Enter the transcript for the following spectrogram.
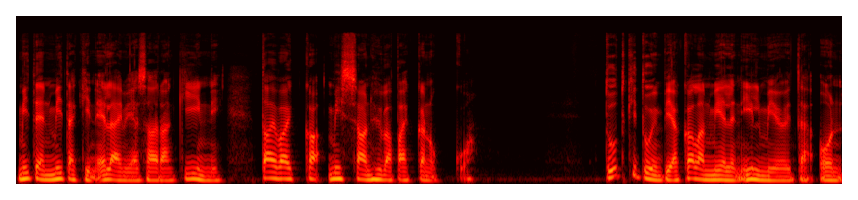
miten mitäkin eläimiä saadaan kiinni tai vaikka missä on hyvä paikka nukkua. Tutkituimpia kalan mielen ilmiöitä on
